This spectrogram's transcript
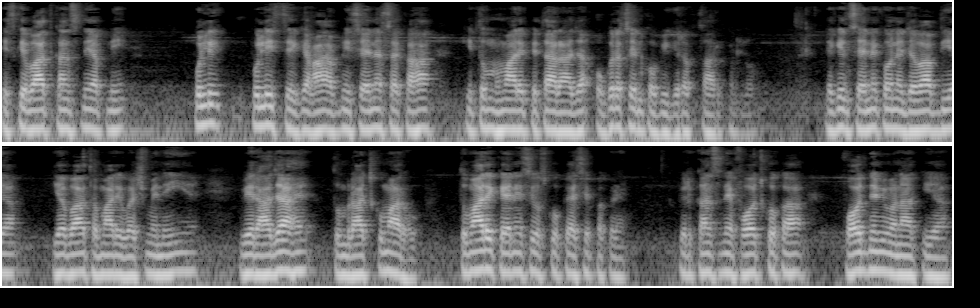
इसके बाद कंस ने अपनी पुलिस पुलिस से कहा, अपनी सेना से कहा कि तुम हमारे पिता राजा उग्रसेन को भी गिरफ़्तार कर लो। लेकिन सैनिकों ने जवाब दिया, यह बात हमारे वश में नहीं है। वे राजा हैं, तुम राजकुमार हो। तुम्हारे कहने से उसको कैसे पकड़ें? फिर कंस ने फौज को कहा, फौज ने भी मना किया,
